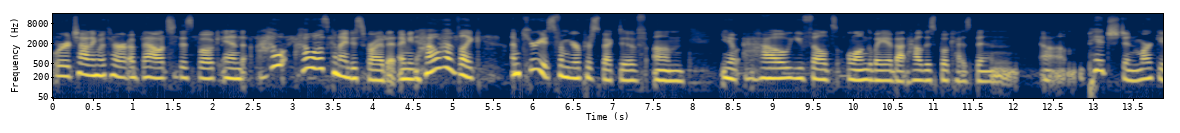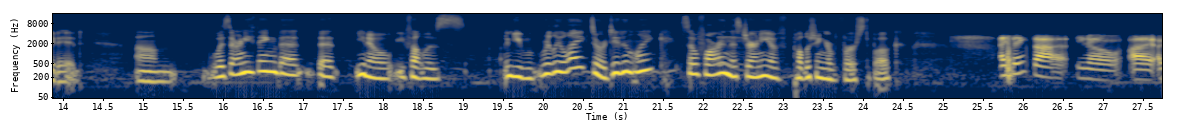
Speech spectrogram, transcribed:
we're chatting with her about this book and how how else can I describe it? I mean, how have like I'm curious from your perspective, um, you know, how you felt along the way about how this book has been um, pitched and marketed. Um, was there anything that that you know you felt was you really liked or didn't like so far in this journey of publishing your first book? I think that you know I, I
